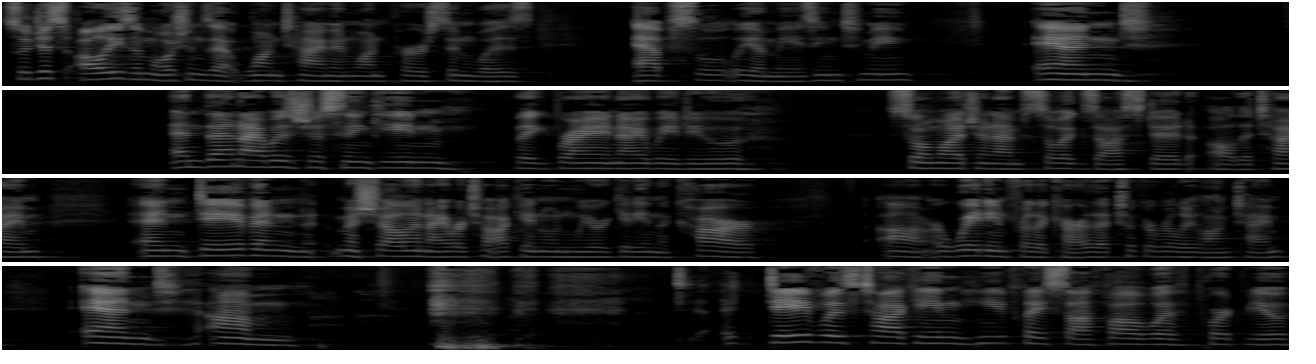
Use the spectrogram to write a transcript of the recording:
So just all these emotions at one time in one person was absolutely amazing to me. And and then I was just thinking, like Brian and I, we do so much, and I'm so exhausted all the time. And Dave and Michelle and I were talking when we were getting the car, uh, or waiting for the car. That took a really long time. And um, Dave was talking, he plays softball with Portview,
